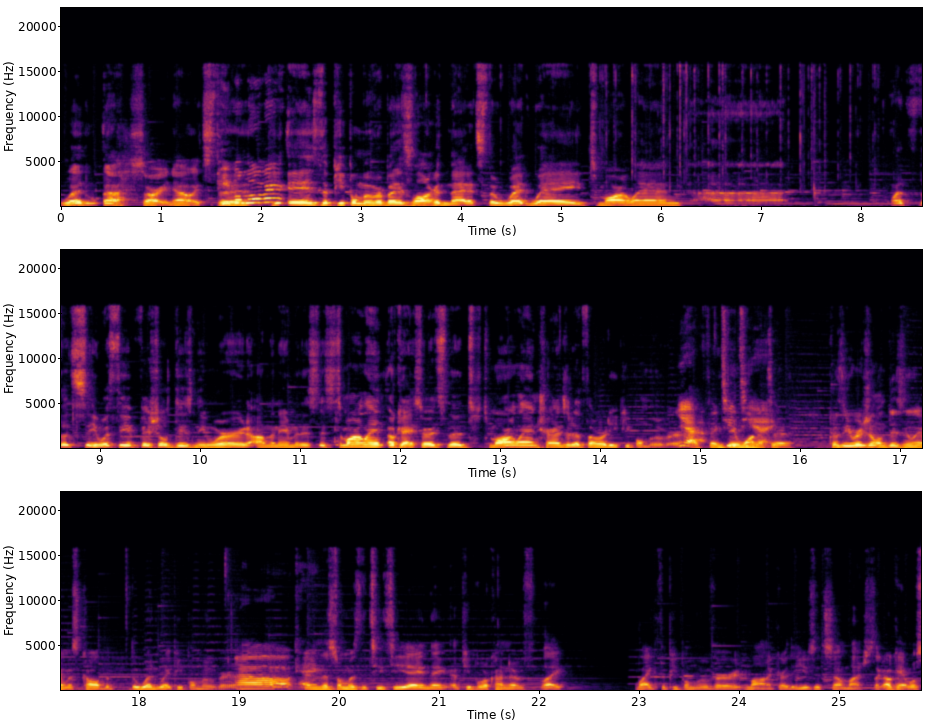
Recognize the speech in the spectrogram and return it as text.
Wed, uh, sorry, no, it's the. People Mover? It is the People Mover, but it's longer than that. It's the Wedway Tomorrowland. Uh, let's let's see. What's the official Disney word on the name of this? It's Tomorrowland. Okay, so it's the Tomorrowland Transit Authority People Mover. Yeah, I think they wanted to because the original Disneyland was called the the Wedway People Mover. Oh, okay. And this one was the TTA, and they people were kind of like, like the People Mover moniker. They use it so much. It's like, okay, we'll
